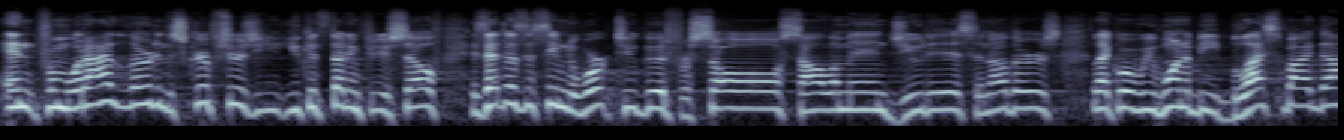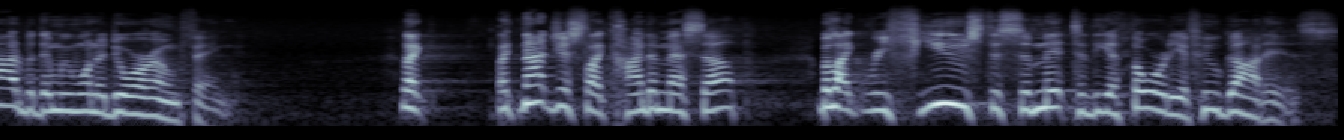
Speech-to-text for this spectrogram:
And from what I learned in the scriptures, you, you, can study them for yourself, is that doesn't seem to work too good for Saul, Solomon, Judas, and others. Like where we want to be blessed by God, but then we want to do our own thing. Like, like not just like kind of mess up, but like refuse to submit to the authority of who God is.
